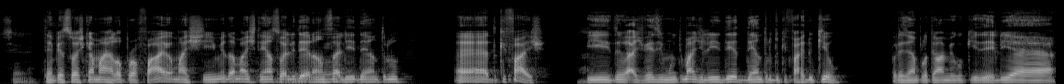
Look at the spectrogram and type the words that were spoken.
Sim. Tem pessoas que é mais low profile, mais tímida, mas tem a sua liderança ali dentro é, do que faz. E às vezes muito mais líder dentro do que faz do que eu. Por exemplo, eu tenho um amigo que ele é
